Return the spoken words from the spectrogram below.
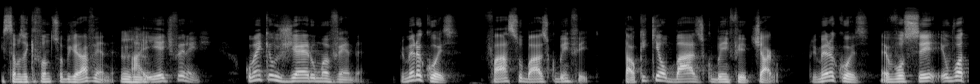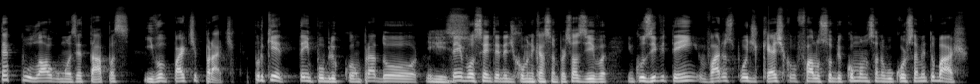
estamos aqui falando sobre gerar venda. Uhum. Aí é diferente. Como é que eu gero uma venda? Primeira coisa, faça o básico bem feito. Tá, o que que é o básico bem feito, Thiago? Primeira coisa, é você. Eu vou até pular algumas etapas e vou para parte prática. Porque tem público comprador, Isso. tem você entender de comunicação persuasiva. Inclusive, tem vários podcasts que eu falo sobre como anunciar no Google orçamento baixo.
